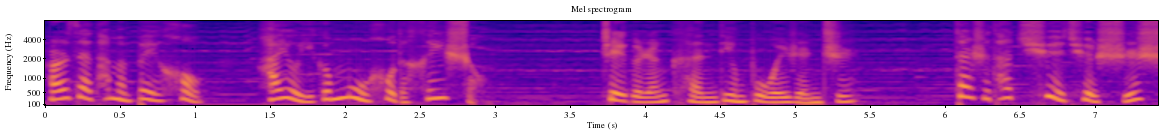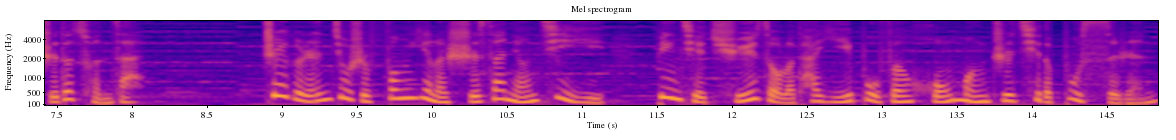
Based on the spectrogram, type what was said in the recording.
而在他们背后还有一个幕后的黑手。这个人肯定不为人知，但是他确确实实的存在。这个人就是封印了十三娘记忆。并且取走了他一部分鸿蒙之气的不死人。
